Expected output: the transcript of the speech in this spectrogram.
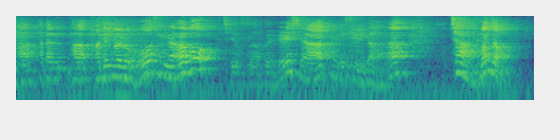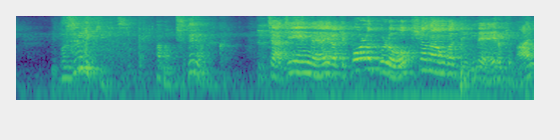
다 받은, 바- 받은 걸로 생각하고 체육 수업을 시작하겠습니다. 자, 먼저 무슨 느낌인지 한번 두드려 볼 거예요. 자, 뒤에 있는 이렇게 볼록볼록 튀어나온 것도 있는데 이렇게 많이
